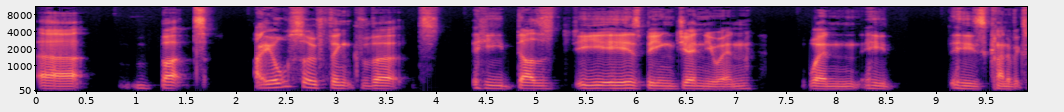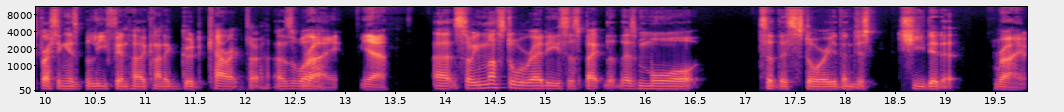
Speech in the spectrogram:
Uh, but I also think that he does he is being genuine when he he's kind of expressing his belief in her kind of good character as well. right. Yeah. Uh, so he must already suspect that there's more to this story than just she did it. Right.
